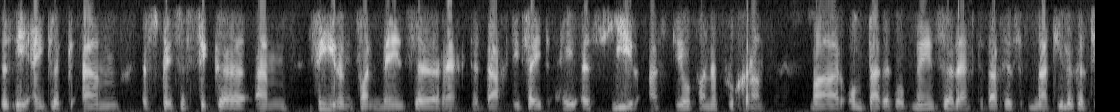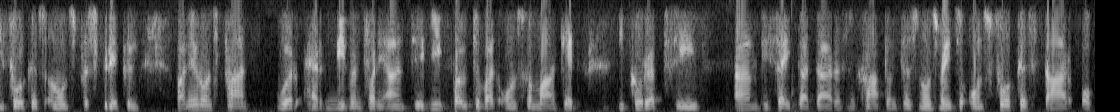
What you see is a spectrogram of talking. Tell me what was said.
dis nie eintlik ehm, 'n um, spesifieke ehm um, viering van menseregte dag. Die feit hy is hier as deel van 'n program. Maar omdat dit op menseregte dag is, natuurlik is die fokus in ons bespreking. Wanneer ons praat oor hernuwing van die ANC, die foute wat ons gemaak het, die korrupsie, um, die feit dat daar is 'n gaping tussen ons mense, ons fokus daarop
